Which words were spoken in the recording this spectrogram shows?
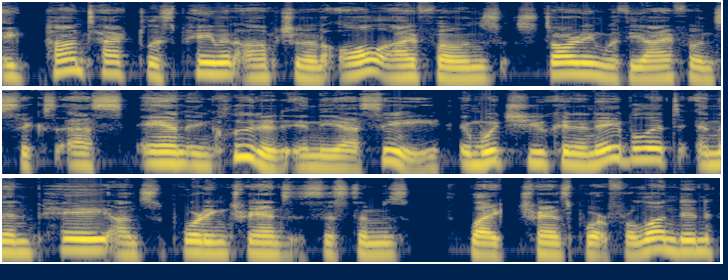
a contactless payment option on all iPhones starting with the iPhone 6S and included in the SE, in which you can enable it and then pay on supporting transit systems like Transport for London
